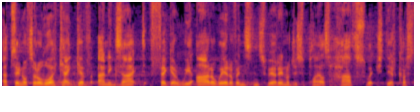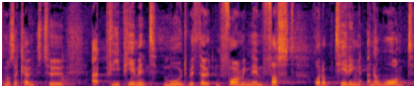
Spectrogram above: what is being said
Uh, officer, although I can't give an exact figure, we are aware of instances where energy suppliers have switched their customers' accounts to at prepayment mode without informing them first or obtaining an, a, warrant,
